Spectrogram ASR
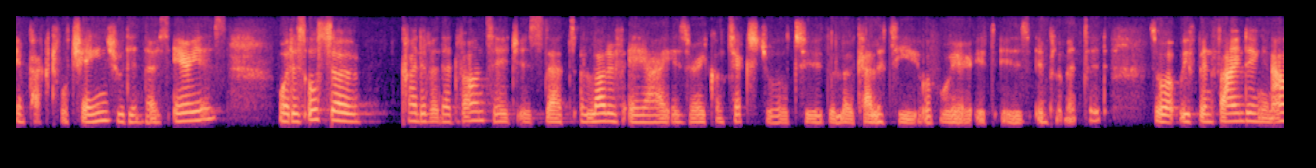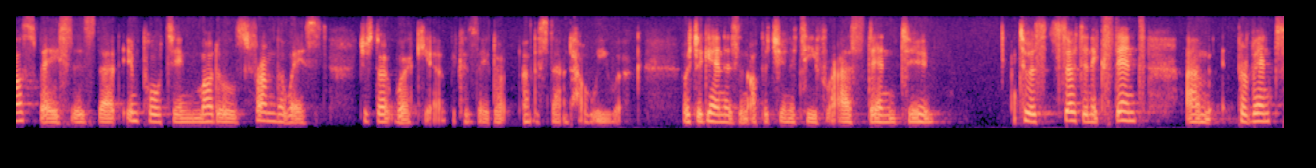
impactful change within those areas. What is also kind of an advantage is that a lot of AI is very contextual to the locality of where it is implemented. So, what we've been finding in our space is that importing models from the West just don't work here because they don't understand how we work which again is an opportunity for us then to to a certain extent, um, prevent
